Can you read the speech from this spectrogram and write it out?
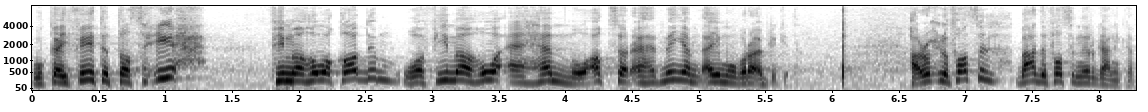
وكيفية التصحيح فيما هو قادم وفيما هو أهم وأكثر أهمية من أي مباراة قبل كده. هنروح لفاصل بعد فاصل نرجع نكمل.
